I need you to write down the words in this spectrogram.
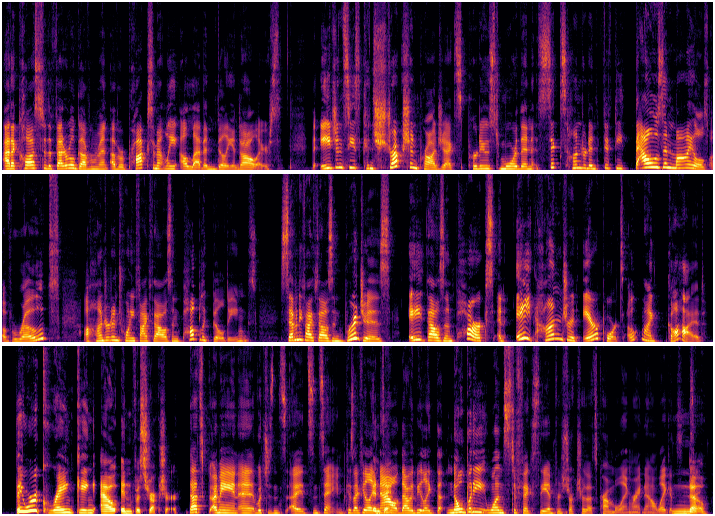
at a cost to the federal government of approximately $11 billion. The agency's construction projects produced more than 650,000 miles of roads, 125,000 public buildings, 75,000 bridges, 8,000 parks, and 800 airports. Oh my God. They were cranking out infrastructure. That's, I mean, which is, it's insane because I feel like Insane. now that would be like the, nobody wants to fix the infrastructure that's crumbling right now. Like, it's. No,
